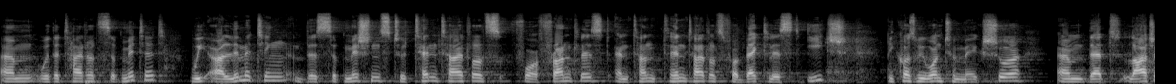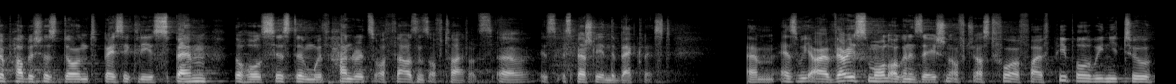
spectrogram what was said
um, with the titles submitted. We are limiting the submissions to 10 titles for frontlist and 10 titles for backlist each because we want to make sure um, that larger publishers don't basically spam the whole system with hundreds or thousands of titles, uh, especially in the backlist. Um, as we are a very small organization of just four or five people, we need to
